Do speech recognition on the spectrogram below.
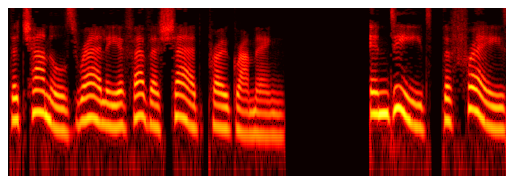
the channels rarely if ever shared programming. Indeed, the phrase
